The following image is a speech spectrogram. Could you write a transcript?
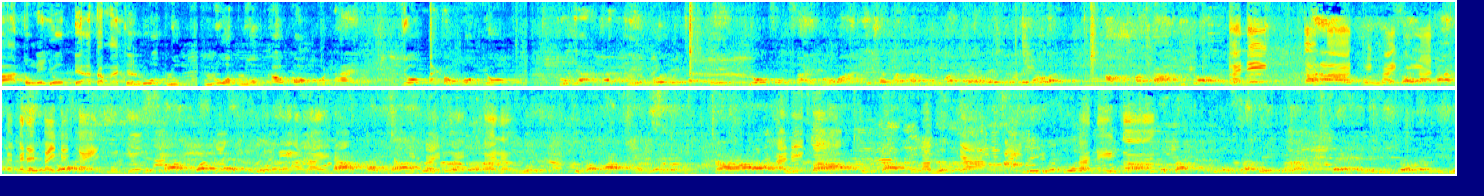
บาตรตรงนี้โยม เดี๋ยวอาตมาจะรวบรวมรวบรวมเข้ากองบุญให้ โยมไม่ต้องห่วงโยม ทุกอย่างชัดเจนตัวเลขชัดเจนโยมสงสัยเมื่อวานที่ฉันมาทำบุญวัดแก้วได้เงินไปเท่าไหร่อ้าวประกาศอีกรอบอันนี้กอลัดที่ขายกอลัดแต่ไม่ได้ไปใกล้ๆคนเยอะวันแรกตรงนี้อะไรนะมีไฟด้วยตายแล้วสุขภาพแข็งแรงสาธุอันนี้ก็ปลาหมึกย่าง อันนี้ก็พฤติกรรมของโยมชัดเจนมากแต่ไม่มีเจ้าหน้าที่ย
